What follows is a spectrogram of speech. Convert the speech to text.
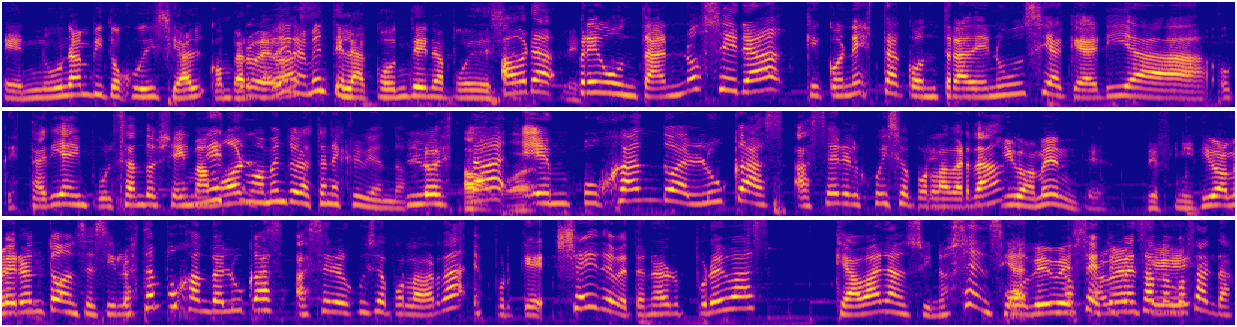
en un ámbito judicial, Con pruebas. verdaderamente la condena puede ser. Ahora, pregunta, ¿no será que con esta contradenuncia que haría o que estaría impulsando Jay En Mamón este momento la están escribiendo. lo está Ah, empujando a Lucas a hacer el juicio por la verdad? Definitivamente, definitivamente. Pero entonces, si lo está empujando a Lucas a hacer el juicio por la verdad, es porque Jay debe tener pruebas que avalan su inocencia. O debe no sé, estoy pensando en voz alta.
